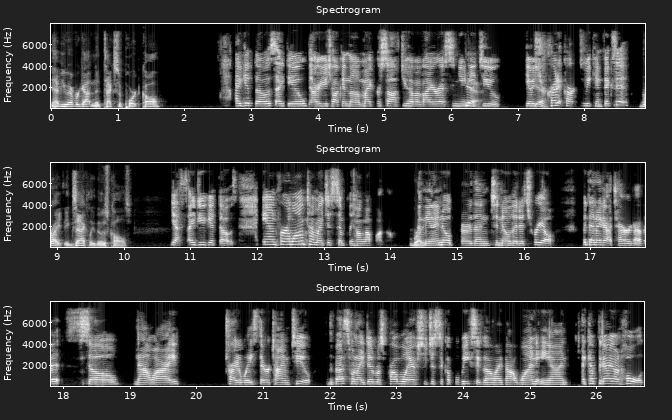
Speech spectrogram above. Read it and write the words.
Have you ever gotten a tech support call? I get those. I do. Are you talking the Microsoft? You have a virus and you Yeah. need to give us Yeah. your credit card so we can fix it? Right. Exactly. Those calls. Yes, I do get those. And for a long time, I just simply hung up on them. Right. I mean, I know better than to know that it's real, but then I got tired of it. So now I try to waste their time too. The best one I did was probably actually just a couple weeks ago. I got one and I kept the guy on hold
